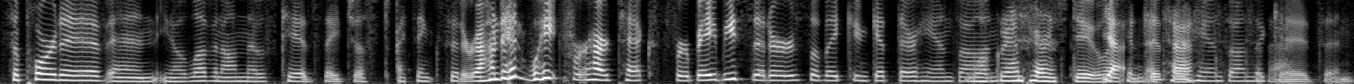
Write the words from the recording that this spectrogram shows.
supportive and, you know, loving on those kids. They just, I think, sit around and wait for our text for babysitters so they can get their hands on. Well, grandparents do. Yeah, get attest their hands on the that. kids. And,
